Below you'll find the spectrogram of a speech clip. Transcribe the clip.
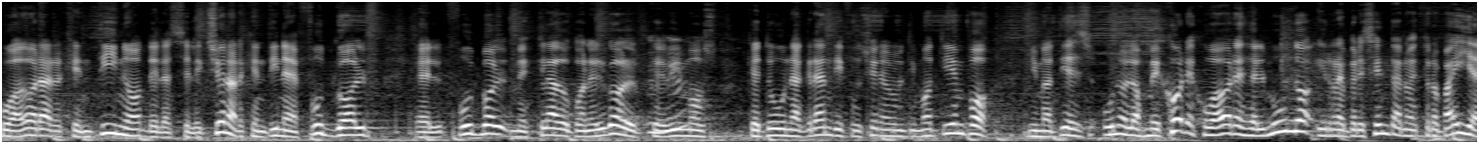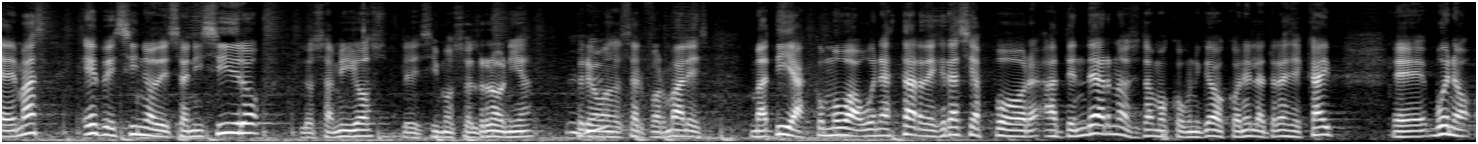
jugador argentino de la selección argentina de fútbol, el fútbol mezclado con el golf, que vimos que tuvo una gran difusión en el último tiempo. Y Matías es uno de los mejores jugadores del mundo y representa a nuestro país y además es vecino de San Isidro. Los amigos le decimos el Ronia, pero vamos a ser formales. Matías, ¿cómo va? Buenas tardes, gracias por atendernos. Estamos comunicados con él a través de Skype. Eh, bueno,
